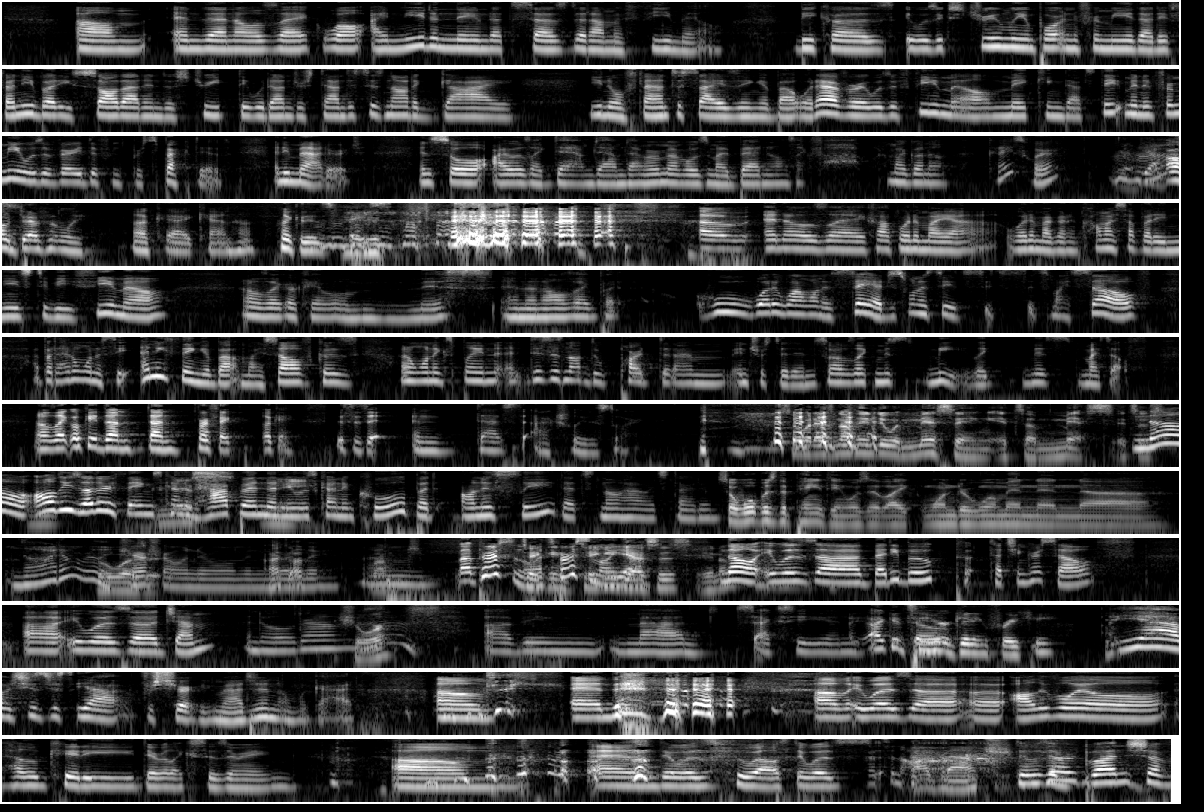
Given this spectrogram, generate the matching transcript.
um, and then i was like well i need a name that says that i'm a female because it was extremely important for me that if anybody saw that in the street, they would understand this is not a guy, you know, fantasizing about whatever. It was a female making that statement. And for me, it was a very different perspective and it mattered. And so I was like, damn, damn, damn. I remember I was in my bed and I was like, fuck, what am I going to, can I swear? Oh, definitely. Okay, I can, huh? Look at his face. um, and I was like, "Fuck, what am I? Uh, what am I going to call myself?" But it needs to be female. And I was like, "Okay, well, Miss." And then I was like, "But who? What do I want to say? I just want to say it's it's it's myself." But I don't want to say anything about myself because I don't want to explain. And this is not the part that I'm interested in. So I was like, "Miss me, like Miss myself." And I was like, "Okay, done, done, perfect. Okay, this is it." And that's actually the story. so it has nothing to do with missing. It's a miss. It's a, No, all these other things kind of happened, and it was kind of cool. But honestly, that's not how it started. So what was the painting? Was it like Wonder Woman and uh, No, I don't really care for Wonder Woman. I thought- Really, I'm um, but personal. taking, it's personal. yeah. guesses? You know? No, it was uh, Betty Boop touching herself. Uh, it was uh, Jem and the hologram. Sure. Uh, being mad, sexy, and I could see dope. her getting freaky. Yeah, but she's just yeah, for sure. Can you imagine? Oh my god. Um, and um, it was uh, uh, Olive Oyl, Hello Kitty. They were like scissoring. Um, and there was who else? There was That's an odd match. there was a bunch of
